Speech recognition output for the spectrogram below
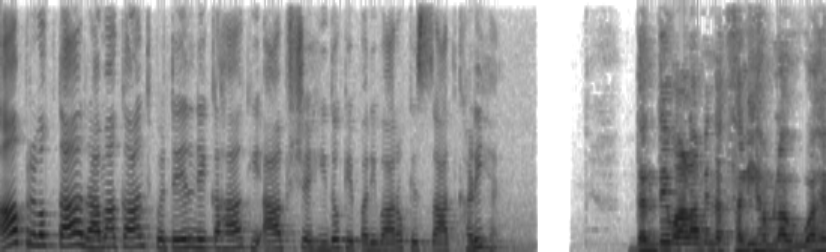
आप प्रवक्ता रामाकांत पटेल ने कहा कि आप शहीदों के परिवारों के साथ खड़ी हैं। दंतेवाड़ा में नक्सली हमला हुआ है,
